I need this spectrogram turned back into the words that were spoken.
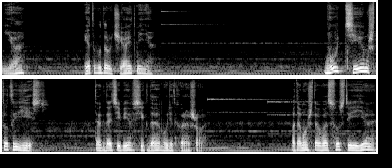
Я? Этого доручает меня. Будь тем, что ты есть, тогда тебе всегда будет хорошо. Потому что в отсутствии «я»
